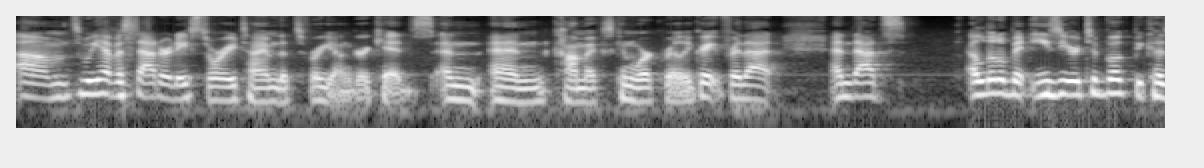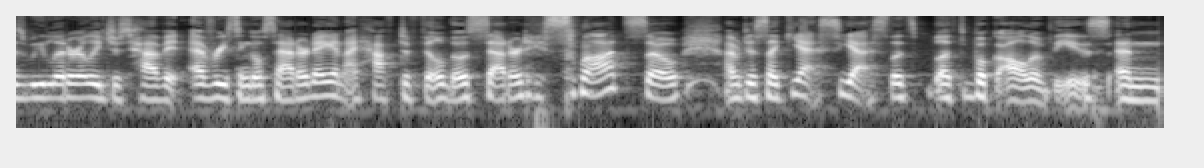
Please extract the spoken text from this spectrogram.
Um, so we have a Saturday story time that's for younger kids and and comics can work really great for that. And that's a little bit easier to book because we literally just have it every single Saturday and I have to fill those Saturday slots. So I'm just like, yes, yes, let's let's book all of these. And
